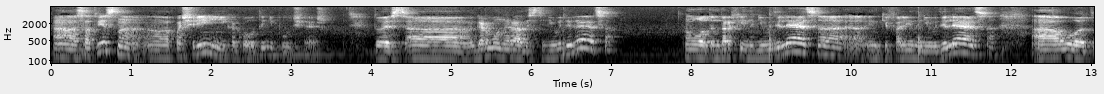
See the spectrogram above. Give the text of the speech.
а, соответственно, а, поощрения никакого ты не получаешь. То есть гормоны радости не выделяются, вот, эндорфины не выделяются, энкефалины не выделяются, а вот,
